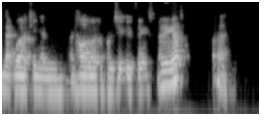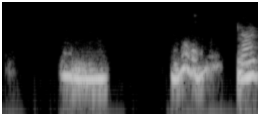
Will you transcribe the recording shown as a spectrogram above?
networking and, and hard work are probably two good things. Anything else? No.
